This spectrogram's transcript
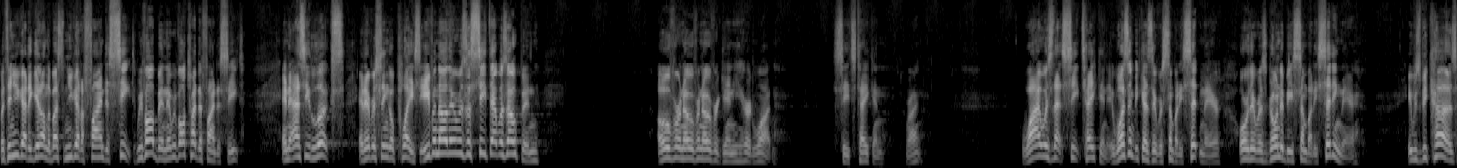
But then you got to get on the bus and you got to find a seat. We've all been there. We've all tried to find a seat. And as he looks at every single place, even though there was a seat that was open, over and over and over again, he heard what? Seats taken, right? Why was that seat taken? It wasn't because there was somebody sitting there or there was going to be somebody sitting there. It was because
